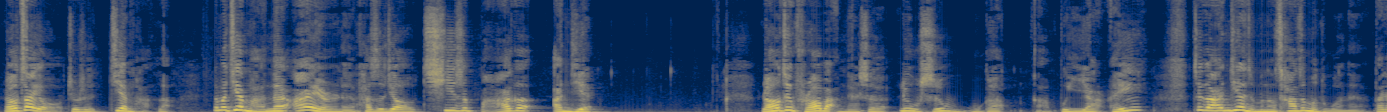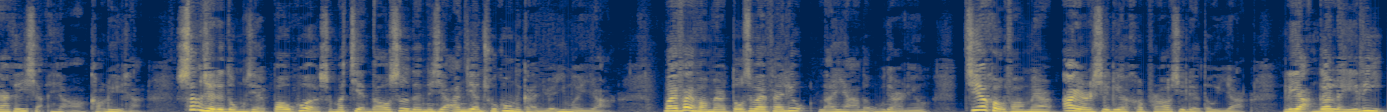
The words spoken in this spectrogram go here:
然后再有就是键盘了。那么键盘呢，Air 呢，它是叫七十八个按键，然后这个 Pro 版呢是六十五个啊，不一样。哎，这个按键怎么能差这么多呢？大家可以想一想啊，考虑一下。剩下的东西包括什么剪刀式的那些按键触控的感觉一模一样。WiFi 方面都是 WiFi 六蓝牙的五点零。接口方面，Air 系列和 Pro 系列都一样，两个雷利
